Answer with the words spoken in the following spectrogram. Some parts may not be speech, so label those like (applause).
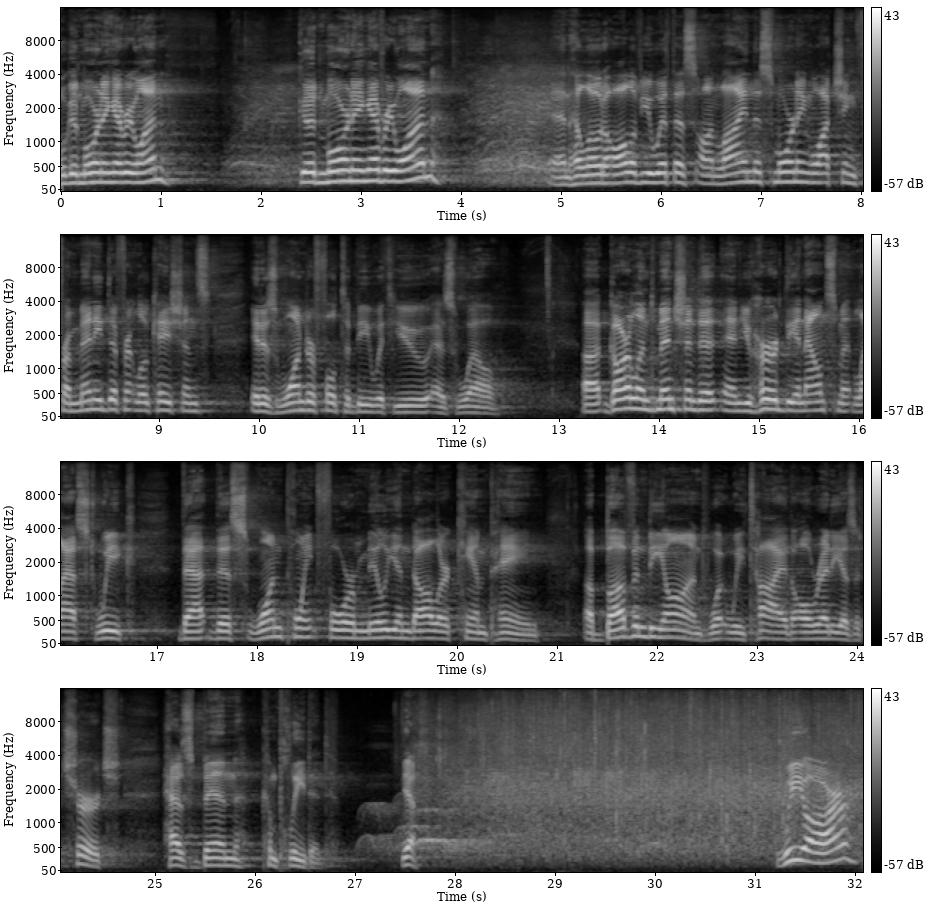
Well, good morning, everyone. Good morning, everyone. And hello to all of you with us online this morning, watching from many different locations. It is wonderful to be with you as well. Uh, Garland mentioned it, and you heard the announcement last week that this $1.4 million campaign, above and beyond what we tithe already as a church, has been completed. Yes. We are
